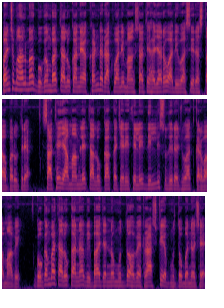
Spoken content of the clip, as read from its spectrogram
પંચમહાલમાં ગોગંબા તાલુકાને અખંડ રાખવાની માંગ સાથે હજારો આદિવાસી રસ્તા ઉપર ઉતર્યા. સાથે જ આ મામલે તાલુકા કચેરીથી લઈ દિલ્હી સુધી રજૂઆત કરવામાં આવી. ગોગંબા તાલુકાના વિભાજનનો મુદ્દો હવે રાષ્ટ્રીય મુદ્દો બન્યો છે.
